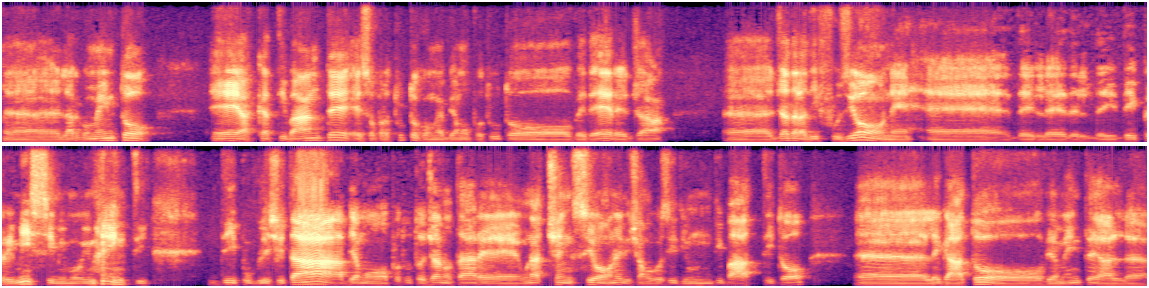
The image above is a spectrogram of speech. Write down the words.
Eh, l'argomento è accattivante e soprattutto come abbiamo potuto vedere già, eh, già dalla diffusione eh, del, del, dei, dei, primissimi movimenti di pubblicità abbiamo potuto già notare un'accensione, diciamo così, di un dibattito eh, legato ovviamente al,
